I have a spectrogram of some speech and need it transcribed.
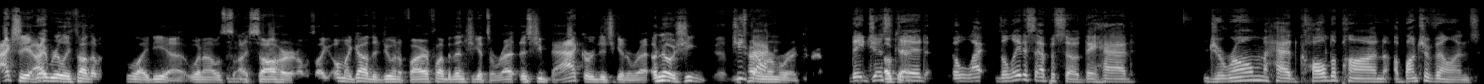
Actually, I really thought that was a cool idea when I was Mhm. I saw her and I was like, "Oh my god, they're doing a Firefly!" But then she gets arrested. Is she back or did she get arrested? Oh no, she. I'm She's trying back. to remember. It. They just Okay. did the la- the latest episode. They had Jerome had called upon a bunch of villains.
